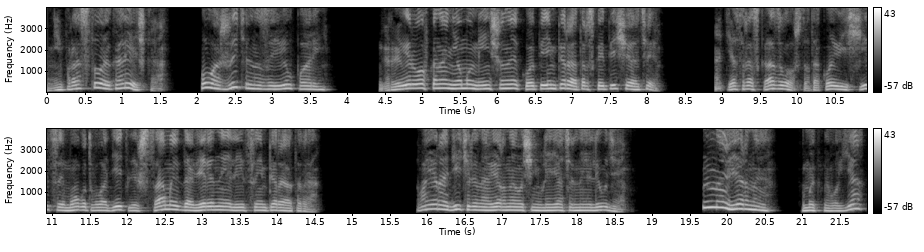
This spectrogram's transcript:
«Непростое колечко», — уважительно заявил парень. «Гравировка на нем уменьшенная копия императорской печати. Отец рассказывал, что такой вещицей могут владеть лишь самые доверенные лица императора. Твои родители, наверное, очень влиятельные люди». «Наверное», — хмыкнула я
